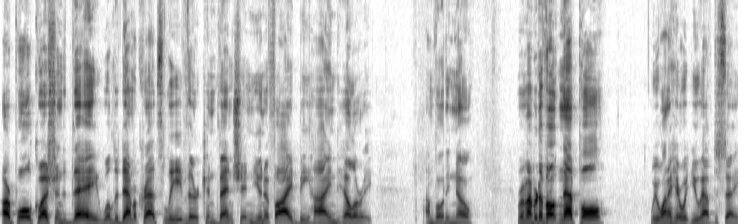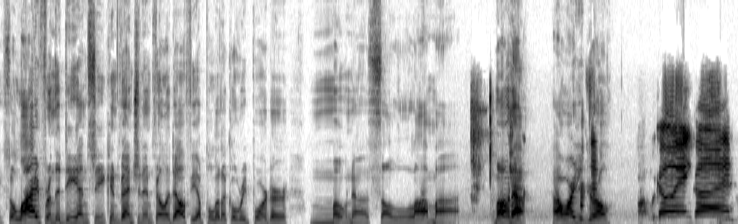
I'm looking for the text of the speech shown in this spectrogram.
Our poll question today Will the Democrats leave their convention unified behind Hillary? I'm voting no. Remember to vote in that poll. We want to hear what you have to say. So, live from the DNC convention in Philadelphia, political reporter Mona Salama. Mona, how are you, girl? Going good.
